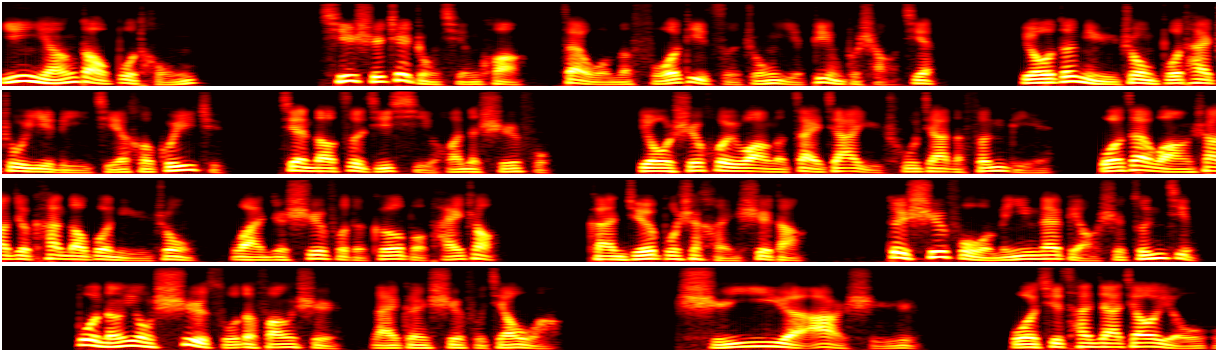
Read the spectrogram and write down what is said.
阴阳道不同。其实这种情况在我们佛弟子中也并不少见。有的女众不太注意礼节和规矩，见到自己喜欢的师傅，有时会忘了在家与出家的分别。我在网上就看到过女众挽着师傅的胳膊拍照，感觉不是很适当。对师傅，我们应该表示尊敬，不能用世俗的方式来跟师傅交往。十一月二十日，我去参加郊游，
